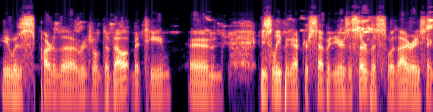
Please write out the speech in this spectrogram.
He was part of the original development team, and he's leaving after seven years of service with iRacing.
